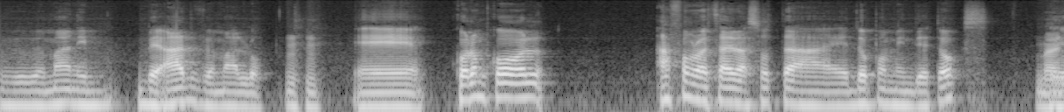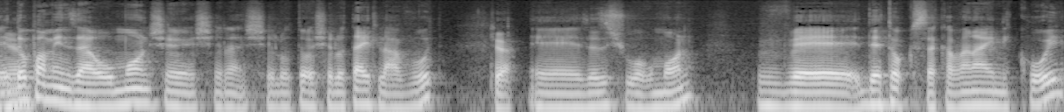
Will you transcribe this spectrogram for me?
ובמה אני בעד ומה לא. אה, קודם כל, אף פעם לא יצא לי לעשות את ה dopamine detox. מעניין. דופמין זה ההורמון ש, של, של, אותו, של אותה התלהבות. כן. אה, זה איזשהו הורמון. ודטוקס הכוונה היא ניקוי.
